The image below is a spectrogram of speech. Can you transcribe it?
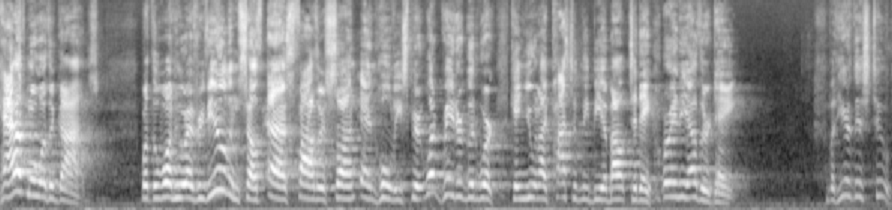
Have no other gods but the one who has revealed himself as Father, Son, and Holy Spirit. What greater good work can you and I possibly be about today or any other day? But hear this too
